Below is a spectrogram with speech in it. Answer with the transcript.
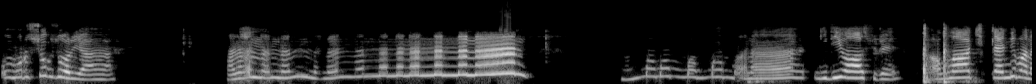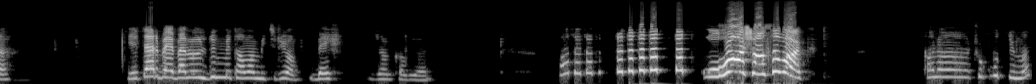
Oğlum burası çok zor ya. Mamam mamam ana. Gidiyor ha süre. Allah kilitlendi bana. Yeter be ben öldüm mü tamam bitiriyorum. 5 can kalıyor. Oha şansa bak. Ana çok mutluyum lan.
